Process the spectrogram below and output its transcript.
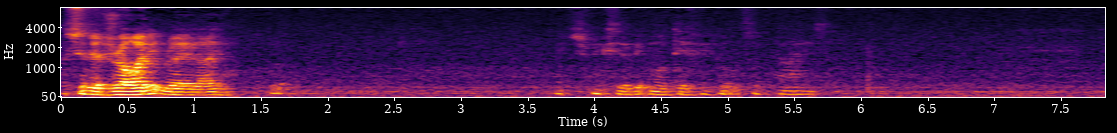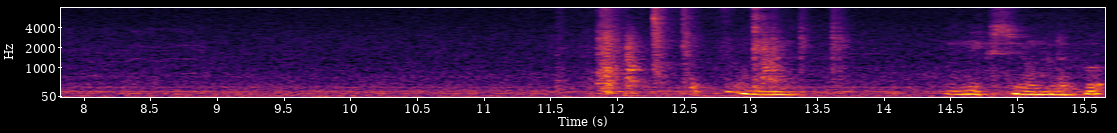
I should have dried it really. Which makes it a bit more difficult sometimes. Um, the next two I'm going to put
